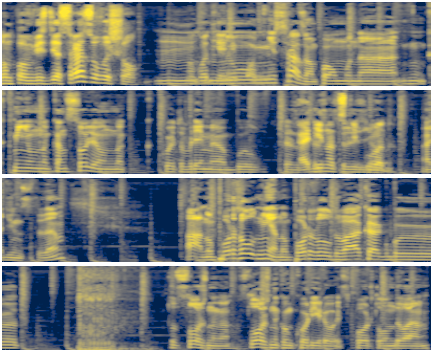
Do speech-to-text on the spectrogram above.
Он, по-моему, везде сразу вышел? Ну, год я ну, не помню. не сразу, он, по-моему, на, ну, как минимум на консоли он на какое-то время был, кажется, 11 год. 11 да? А, ну Portal, не, ну Portal 2 как бы... Тут сложно, сложно конкурировать с Portal 2.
